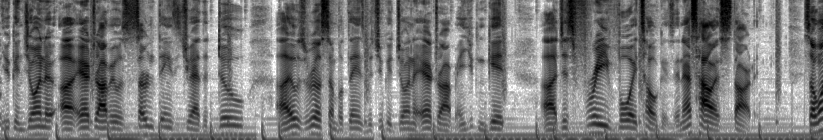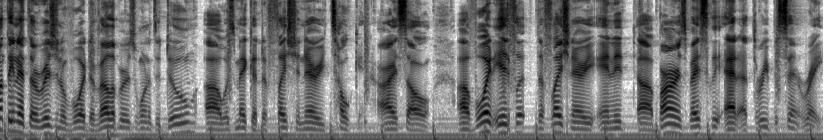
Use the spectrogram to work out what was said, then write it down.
you can join the airdrop. It was certain things that you had to do. Uh, it was real simple things, but you could join the airdrop and you can get uh, just free Void tokens, and that's how it started. So one thing that the original Void developers wanted to do uh, was make a deflationary token. All right, so uh, Void is deflationary and it uh, burns basically at a 3% rate.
